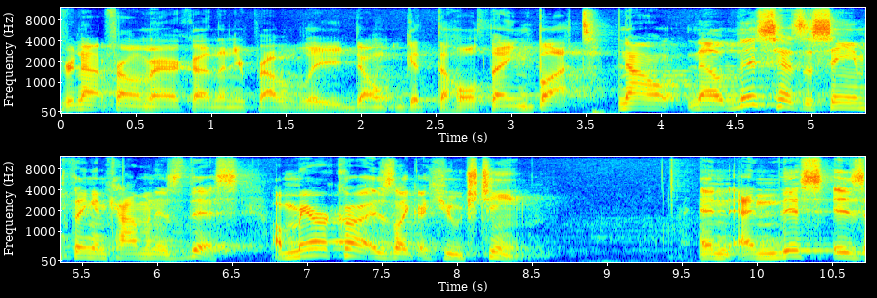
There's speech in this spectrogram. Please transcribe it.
If you're not from America, then you probably don't get the whole thing. But now, now this has the same thing in common as this. America is like a huge team. And, and this is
